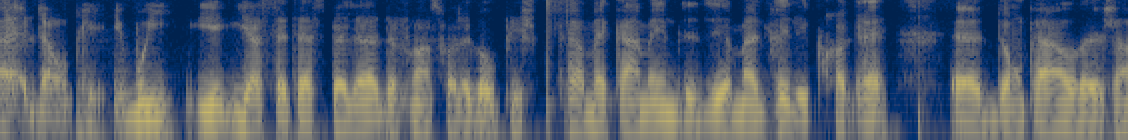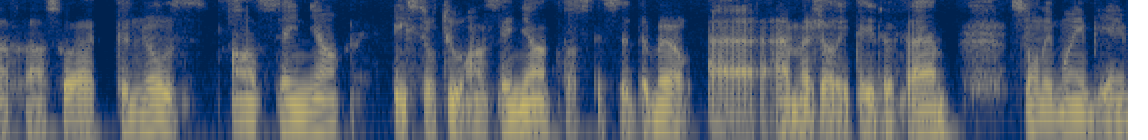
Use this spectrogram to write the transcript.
Euh, donc, oui, il y a cet aspect-là de François Legault, puis je permets quand même de dire, malgré les progrès euh, dont parle Jean-François, que nos enseignants et surtout enseignantes, parce que ça demeure à majorité de femmes, sont les moins bien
